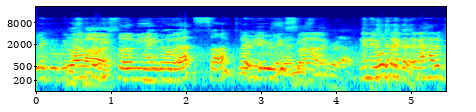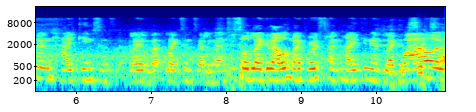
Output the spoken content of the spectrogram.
like we It was thought it was gonna be sunny. I know but- that sucked. Like, for it you. really Sunny's sucked. And it was like, and I hadn't been hiking since like that- like since elementary, so like that was my first time hiking, and like wow, Six it was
